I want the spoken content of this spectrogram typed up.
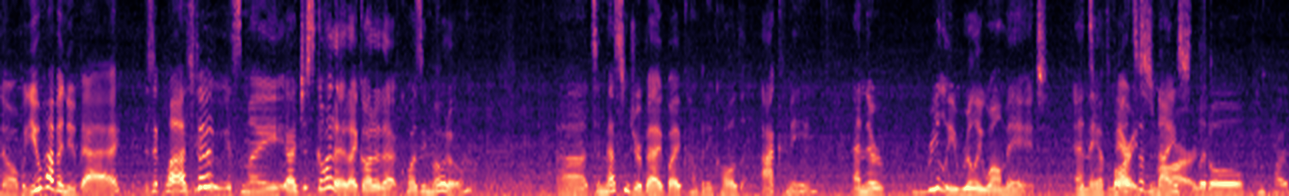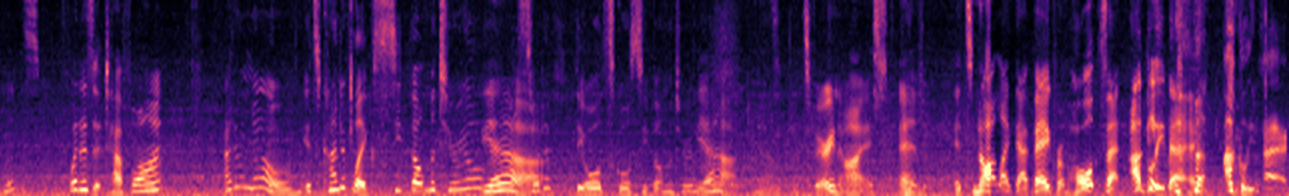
No, but you have a new bag. Is it I plastic? do. It's my. I just got it. I got it at Quasimodo. Uh, it's a messenger bag by a company called Acme, and they're really, really well made. And they have very lots of nice little compartments. What is it? Teflon? I don't know. It's kind of like seatbelt material. Yeah. Sort of the old school seatbelt material. Yeah. Yeah. It's very nice. And it's not like that bag from Holtz, that ugly bag. Ugly bag.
